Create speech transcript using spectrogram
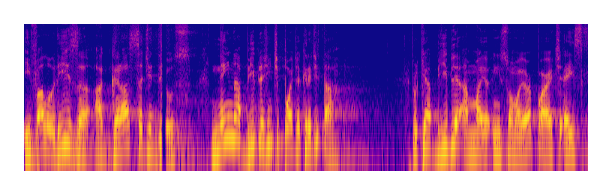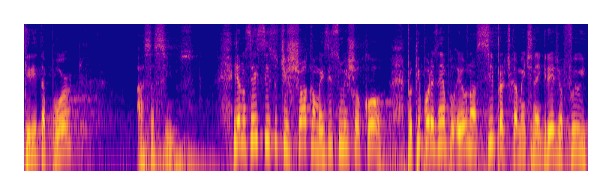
e valoriza a graça de Deus, nem na Bíblia a gente pode acreditar. Porque a Bíblia, em sua maior parte, é escrita por assassinos. E eu não sei se isso te choca, mas isso me chocou. Porque, por exemplo, eu nasci praticamente na igreja, eu fui,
